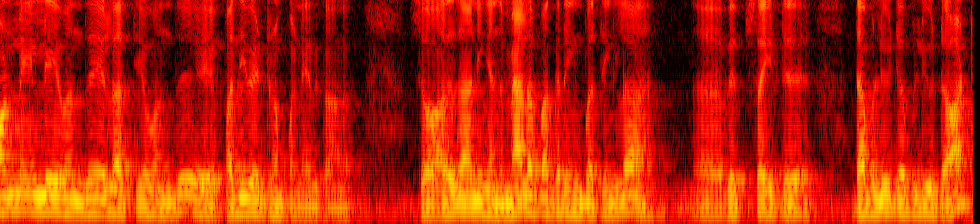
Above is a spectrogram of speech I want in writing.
ஆன்லைன்லேயே வந்து எல்லாத்தையும் வந்து பதிவேற்றம் பண்ணியிருக்காங்க ஸோ அதுதான் நீங்கள் அந்த மேலே பார்க்குறீங்க பார்த்தீங்களா website W W dot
